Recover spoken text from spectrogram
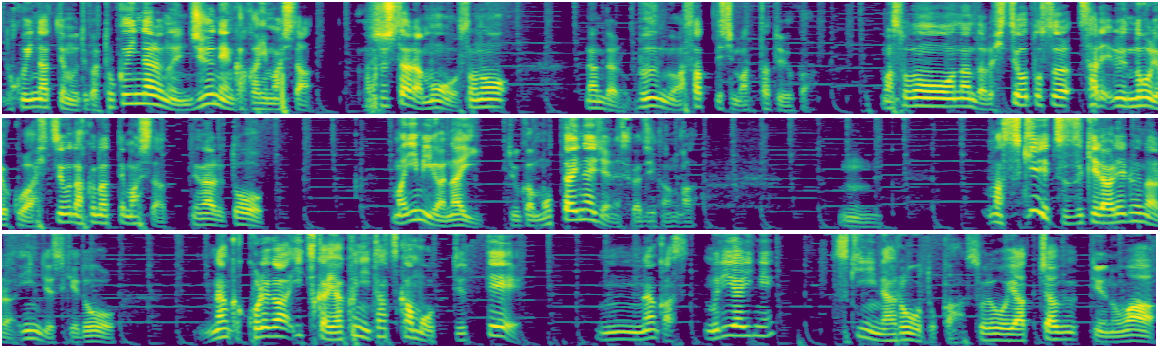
得意になってもというか得意になるのに10年かかりました。そしたらもうそのなんだろうブームは去ってしまったというかまあそのなんだろう必要とされる能力は必要なくなってました。ってなるとまあ意味がないというかもったいないじゃないですか時間が。うん。まあ、好きで続けられるならいいんですけどなんかこれがいつか役に立つかもって言ってうんなんか無理やりね好きになろうとかそれをやっちゃうっていうのは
